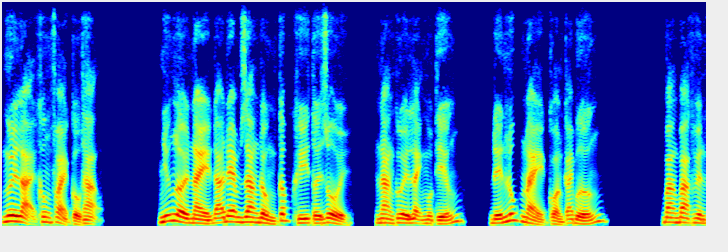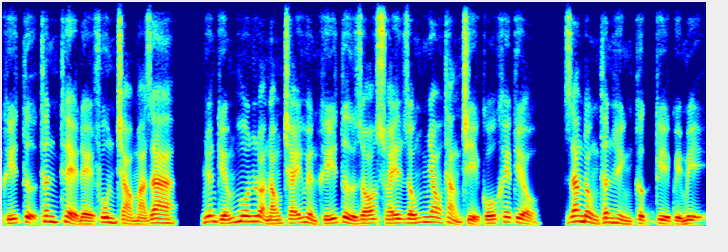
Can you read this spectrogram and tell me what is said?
Ngươi lại không phải cầu thạo. Những lời này đã đem Giang Đồng cấp khí tới rồi, nàng cười lạnh một tiếng, đến lúc này còn cãi bướng. Bàng bạc huyền khí tự thân thể để phun trào mà ra, nhuyễn kiếm hôn loạn nóng cháy huyền khí từ gió xoáy giống nhau thẳng chỉ cố khê kiều. Giang Đồng thân hình cực kỳ quỷ mị,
